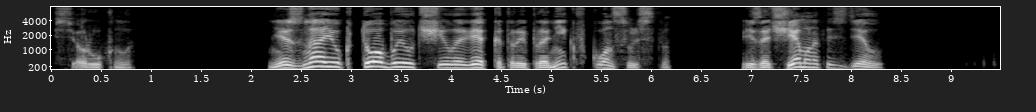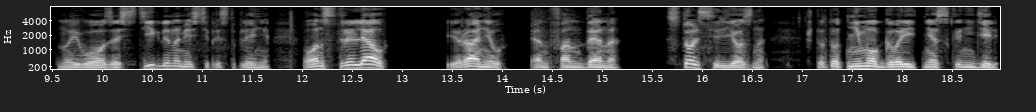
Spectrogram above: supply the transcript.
все рухнуло. Не знаю, кто был человек, который проник в консульство, и зачем он это сделал. Но его застигли на месте преступления. Он стрелял и ранил Энфандена столь серьезно, что тот не мог говорить несколько недель,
